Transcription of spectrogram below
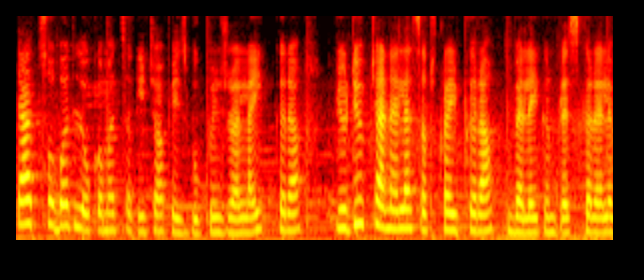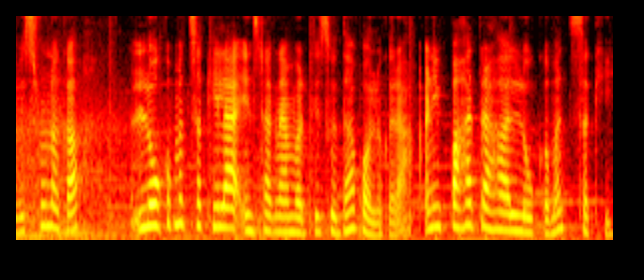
त्याचसोबत लोकमत सखीच्या फेसबुक पेजला लाईक करा. यूट्यूब चॅनलला सबस्क्राईब करा. बेलायकन प्रेस करायला विसरू नका. लोकमत सखीला इंस्टाग्रामवरती सुद्धा फॉलो करा. आणि पाहत रहा लोकमत सखी.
